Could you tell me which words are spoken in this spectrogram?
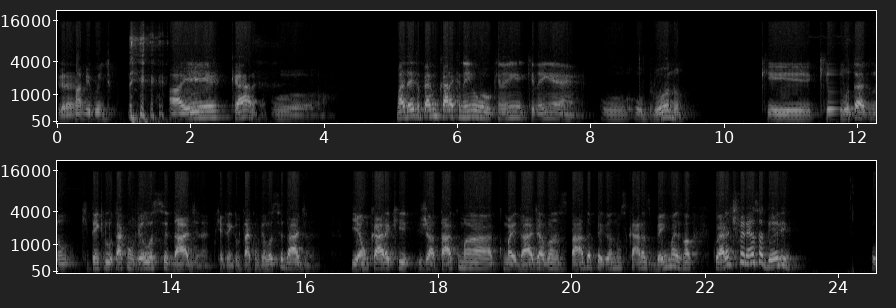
Virando um amigo íntimo. Aí, cara, o. Mas daí tu pega um cara que nem o. que nem, que nem é o, o Bruno, que, que luta, não, que tem que lutar com velocidade, né? Porque tem que lutar com velocidade, né? E é um cara que já tá com uma, com uma idade avançada, pegando uns caras bem mais novos. Qual era a diferença dele? O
